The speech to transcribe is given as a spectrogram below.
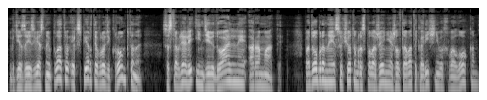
где за известную плату эксперты вроде Кромптона составляли индивидуальные ароматы – подобранные с учетом расположения желтовато-коричневых волокон,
